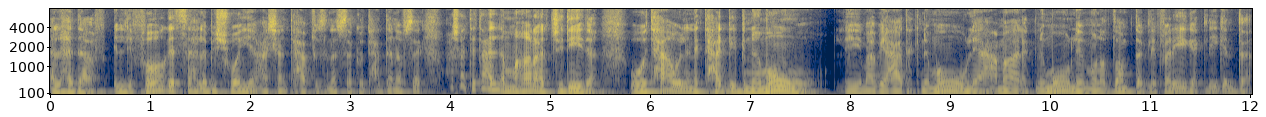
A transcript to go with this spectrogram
الاهداف اللي فوق السهلة بشوية عشان تحفز نفسك وتحدى نفسك وعشان تتعلم مهارات جديدة وتحاول إنك تحقق نمو لمبيعاتك نمو لأعمالك نمو لمنظمتك لفريقك ليك أنت.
